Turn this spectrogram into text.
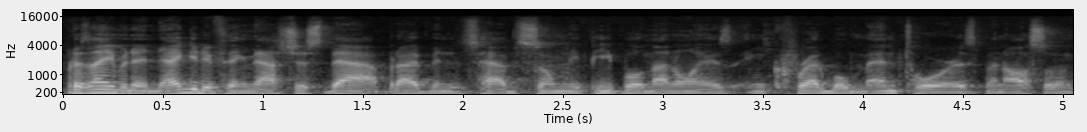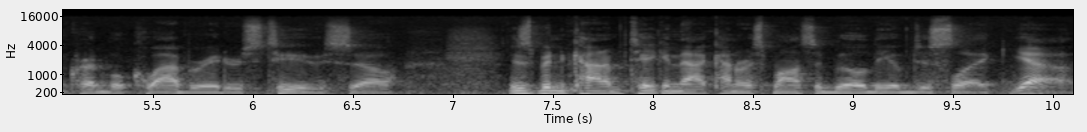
But it's not even a negative thing. That's just that. But I've been to have so many people not only as incredible mentors, but also incredible collaborators too. So it's been kind of taking that kind of responsibility of just like, yeah,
